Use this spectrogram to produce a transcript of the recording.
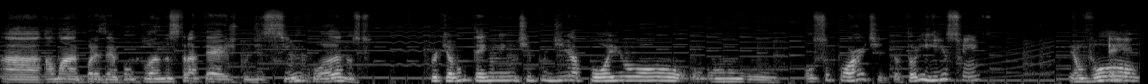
a, a uma, por exemplo, um plano estratégico de cinco Uhum. anos, porque eu não tenho nenhum tipo de apoio ou, ou- ou suporte. Eu estou em risco. Sim. Eu vou Sim.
